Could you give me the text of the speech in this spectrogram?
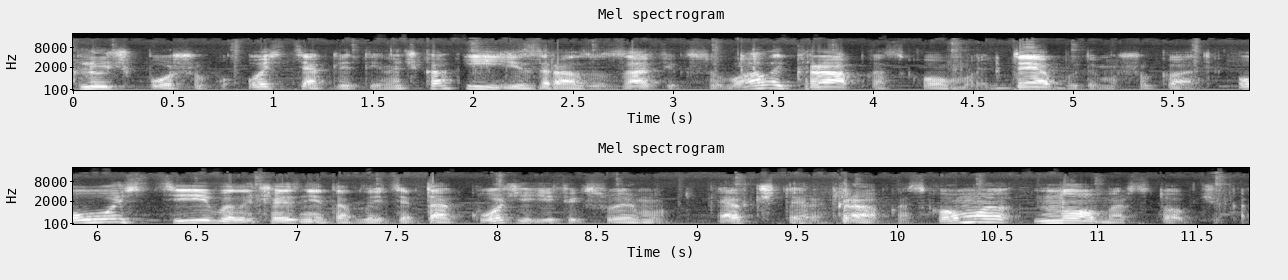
ключ пошуку, ось ця клітиночка. І її зразу зафіксували. Крапка з комою, де будемо шукати? Ось ці величезні таблиці. Також її фіксуємо. F4. Крапка з комою, номер стопчика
